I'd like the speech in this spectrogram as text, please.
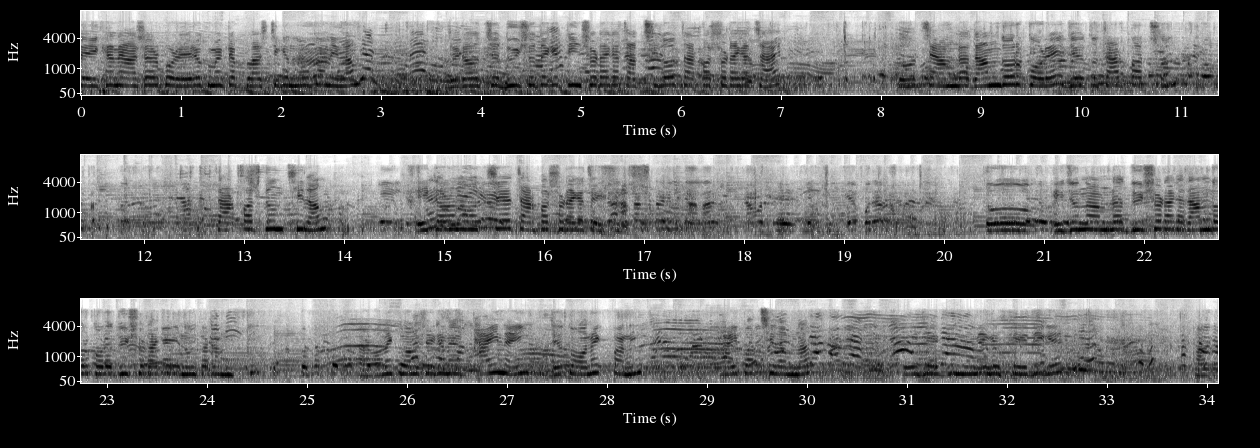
হচ্ছে এখানে আসার পরে এরকম একটা প্লাস্টিকের নৌকা নিলাম, যেটা হচ্ছে দুইশো থেকে তিনশো টাকা চাচ্ছিল, চার পাঁচশো টাকা চায়। তো হচ্ছে আমরা দাম দর করে, যেহেতু চার পাঁচজন চার পাঁচজন ছিলাম, এই কারণে হচ্ছে চার পাঁচশো টাকা চাইছিল তো এই জন্য আমরা দুইশো টাকা, দাম দর করে দুইশো টাকা এই নৌকাটা নিচ্ছি। আর অনেক মানুষ এখানে ঠাই নাই, যেহেতু অনেক পানি। ঠাই পাচ্ছিলাম না। এই যে একদম নেমে গেছে এদিকে।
